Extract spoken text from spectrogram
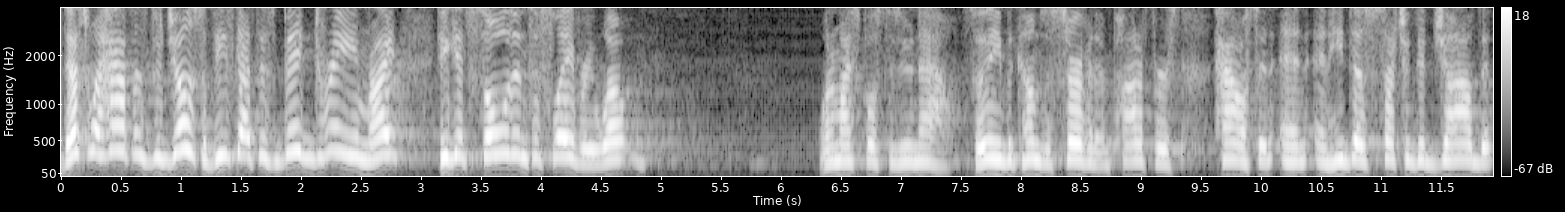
That's what happens to Joseph. He's got this big dream, right? He gets sold into slavery. Well, what am I supposed to do now? So then he becomes a servant in Potiphar's house, and, and, and he does such a good job that,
